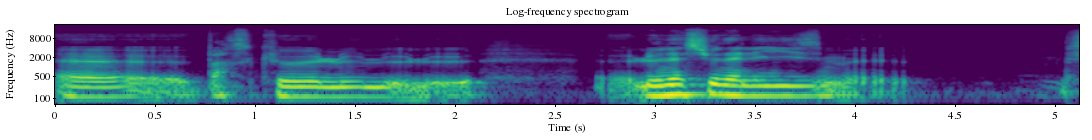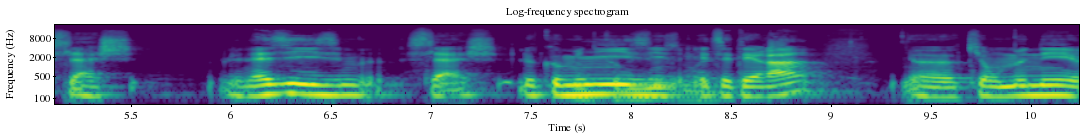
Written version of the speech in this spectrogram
Euh, parce que le, le nationalisme, slash le nazisme, slash le communisme, etc., qui ont mené,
